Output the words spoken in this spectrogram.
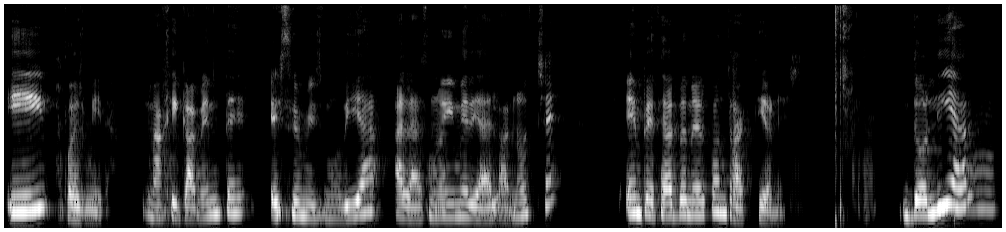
Y pues mira, mágicamente ese mismo día, a las nueve y media de la noche, empecé a tener contracciones. Dolían,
